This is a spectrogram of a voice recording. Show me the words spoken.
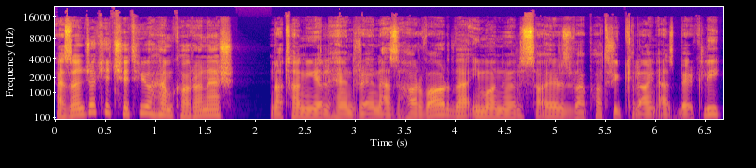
از آنجا که چتی و همکارانش ناتانیل هندرن از هاروارد و ایمانوئل سائز و پاتریک کلاین از برکلی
